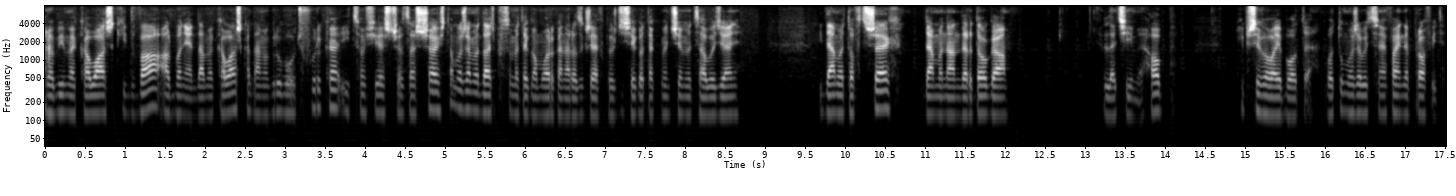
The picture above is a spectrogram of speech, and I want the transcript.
robimy kałaszki 2, albo nie, damy kałaszka, damy grubą czwórkę i coś jeszcze za 6, to możemy dać w sumie tego morga na rozgrzewkę, już dzisiaj go tak męczymy cały dzień. I damy to w trzech, damy na underdoga, lecimy, hop i przywołaj botę, bo tu może być w sumie fajny profit.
